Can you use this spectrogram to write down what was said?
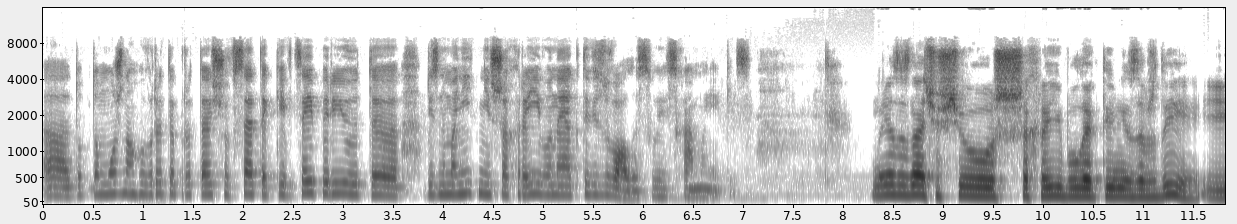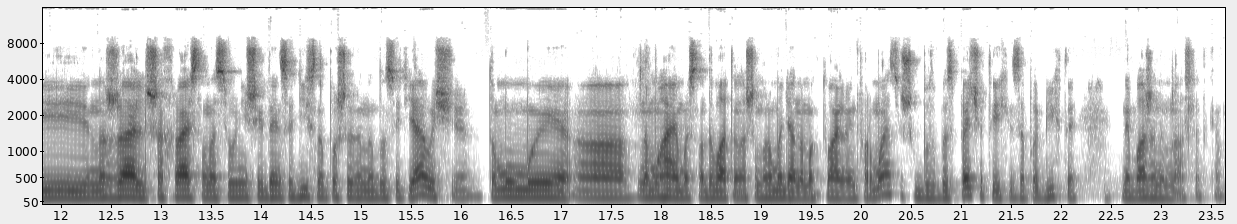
Е, Тобто можна говорити про те, що все-таки в цей період е, різноманітні шахраї вони активізували свої схеми якісь. Ну, я зазначу, що шахраї були активні завжди, і, на жаль, шахрайство на сьогоднішній день це дійсно поширене досить явище. Тому ми а, намагаємось надавати нашим громадянам актуальну інформацію, щоб убезпечити їх і запобігти небажаним наслідкам.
